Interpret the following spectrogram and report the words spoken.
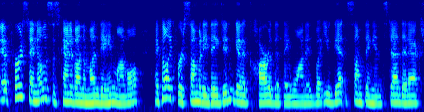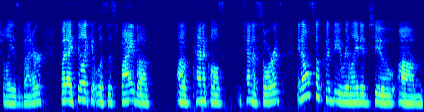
at first, I know this is kind of on the mundane level. I felt like for somebody, they didn't get a car that they wanted, but you get something instead that actually is better. But I feel like it was this five of, of pentacles Ten of Swords. It also could be related to, um,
